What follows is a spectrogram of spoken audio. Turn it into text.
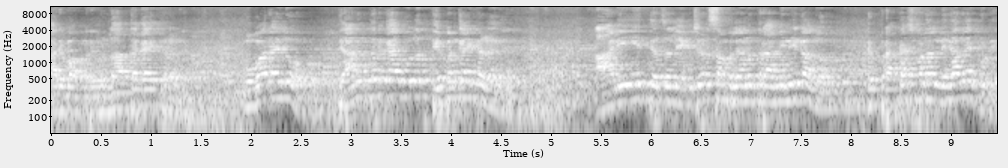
अरे बापरे म्हटलं आता काय कळलं? उभा राहिलो. त्यानंतर काय बोलत ते पण काय कळलं नाही. आणि त्याचं लेक्चर संपल्यानंतर आम्ही निघालो. ते प्रकाश म्हणाला निघालाय कुठे?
